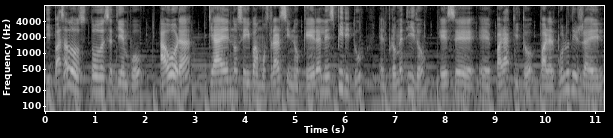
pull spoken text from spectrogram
Y pasados todo ese tiempo, ahora ya Él no se iba a mostrar, sino que era el Espíritu, el prometido, ese eh, paráclito para el pueblo de Israel,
